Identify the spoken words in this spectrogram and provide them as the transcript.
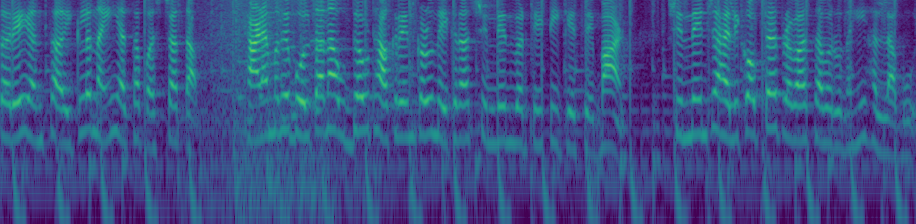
तरे यांचं ऐकलं नाही याचा पश्चाताप. ठाण्यामध्ये बोलताना उद्धव ठाकरेंकडून एकनाथ शिंदेंवरती टीकेचे बाण. शिंदेंच्या हेलिकॉप्टर प्रवासावरूनही हल्लाबोल.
